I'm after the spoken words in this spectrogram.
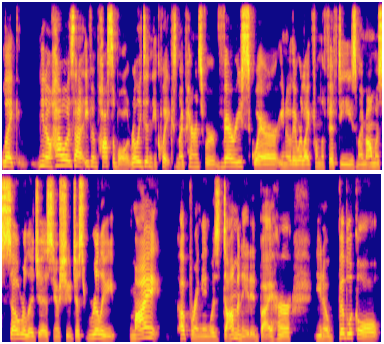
like, you know, how is that even possible? It really didn't equate because my parents were very square. You know, they were like from the fifties. My mom was so religious. You know, she just really my upbringing was dominated by her, you know, biblical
